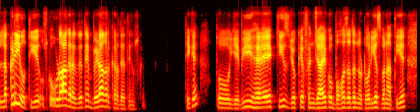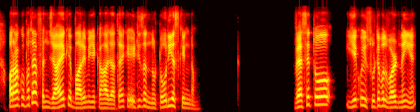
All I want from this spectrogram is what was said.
लकड़ी होती है, उसको उड़ा कर रख देते हैं, बेड़ा गर्क कर देते हैं उसका। ठीक है? तो ये भी है एक चीज़ जो कि फंजाई को बहुत ज़्यादा नोटोरियस बनाती है। और आपको पता है, फंजाई के बारे में ये कहा जाता है कि it is a notorious kingdom वैसे तो ये कोई सूटेबल वर्ड नहीं है।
